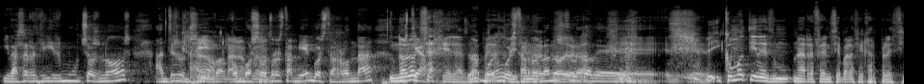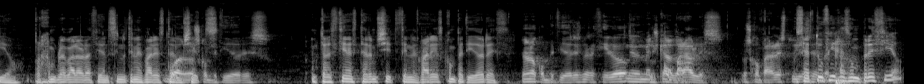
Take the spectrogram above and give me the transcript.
y vas a recibir muchos nos antes de un sí. Con, vosotros también, vuestra ronda. No lo exageras, ¿no? Pero vuestra ronda no es fruto de. Eh, ¿Y cómo tienes una referencia para fijar precio? Por ejemplo, de valoración, si no tienes varios term los competidores. Entonces tienes term sheets, tienes varios competidores. No, no, competidores me refiero a los comparables. Los comparables tuyos. O sea, tú fijas un precio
